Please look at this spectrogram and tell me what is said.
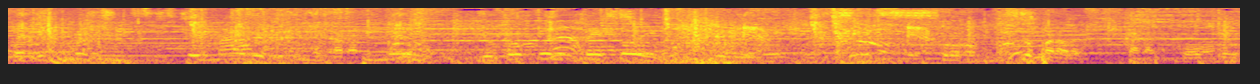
Por ejemplo, si, si estoy mal, güey, yo creo que el peso de es, para, güey.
